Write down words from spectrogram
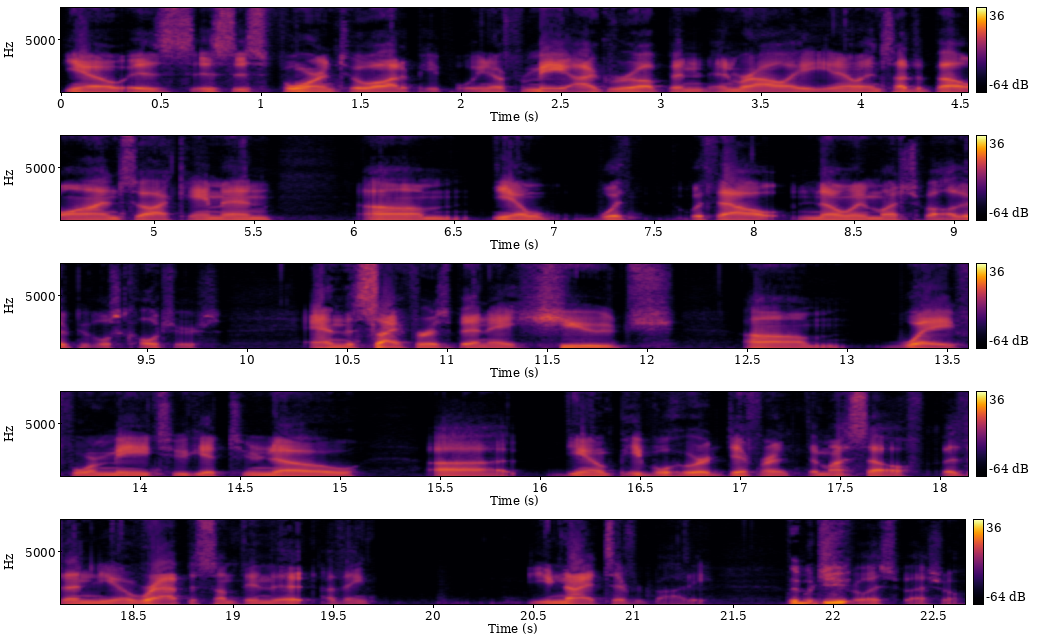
you know, is, is is foreign to a lot of people. You know, for me, I grew up in, in Raleigh, you know, inside the Beltline, so I came in, um, you know, with without knowing much about other people's cultures, and the cipher has been a huge um, way for me to get to know, uh, you know, people who are different than myself. But then, you know, rap is something that I think unites everybody, The which beau- is really special.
